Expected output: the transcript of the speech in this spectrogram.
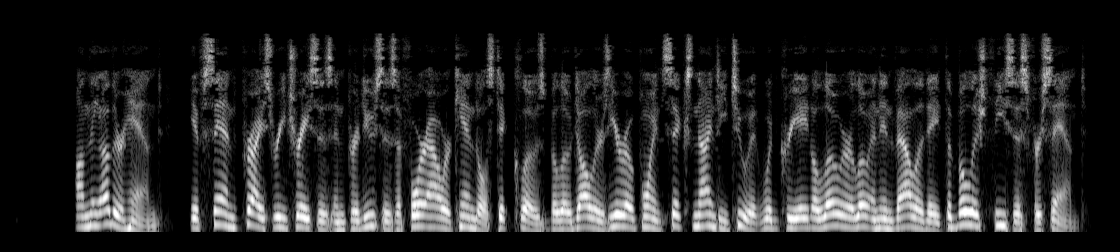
On the other hand, if sand price retraces and produces a 4-hour candlestick close below $0.692 it would create a lower low and invalidate the bullish thesis for sand.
